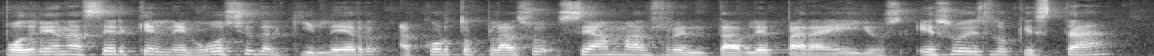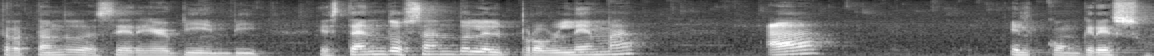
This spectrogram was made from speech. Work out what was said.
Podrían hacer que el negocio de alquiler a corto plazo sea más rentable para ellos. Eso es lo que está tratando de hacer Airbnb. Está endosándole el problema a el Congreso.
